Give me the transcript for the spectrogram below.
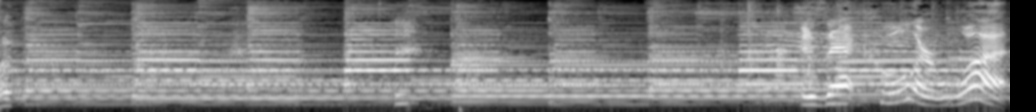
What? Is that cool or what?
